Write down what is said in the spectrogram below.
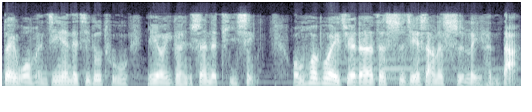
对我们今天的基督徒也有一个很深的提醒。我们会不会觉得这世界上的势力很大，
